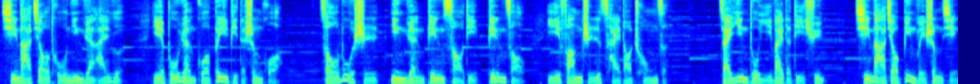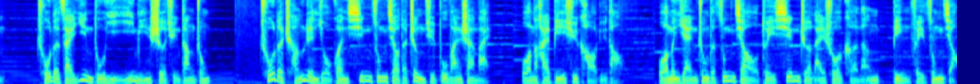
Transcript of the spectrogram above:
其纳教徒宁愿挨饿，也不愿过卑鄙的生活；走路时宁愿边扫地边走，以防止踩到虫子。在印度以外的地区，其纳教并未盛行，除了在印度裔移民社群当中。除了承认有关新宗教的证据不完善外，我们还必须考虑到。我们眼中的宗教对先者来说可能并非宗教，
